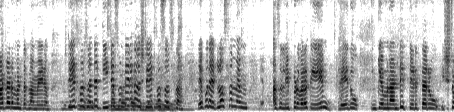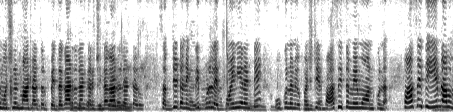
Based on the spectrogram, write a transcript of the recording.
మాట్లాడమంటది మా మేడం స్టేట్ ఫస్ట్ అంటే టీచర్స్ ఉంటేనే కదా స్టేట్ ఫస్ట్ వస్తాం. లేకపోతే ఎట్లా వస్తాం మేము అసలు ఇప్పటి వరకు ఏం లేదు. ఇంకేమైనా అంటే తిడతారు. ఇష్టం వచ్చినట్టు మాట్లాడతారు. పెద్దగాడులు అంటారు చిన్నగాడులు అంటారు. సబ్జెక్ట్ అనే గ్రిప్ కూడా లేదు. పోయిన ఇయర్ అంటే ఊకున్నా మీకు ఫస్ట్ ఇయర్ పాస్ అవుతామేమో అనుకున్నా. పాస్ అయితే ఏం లాభం?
